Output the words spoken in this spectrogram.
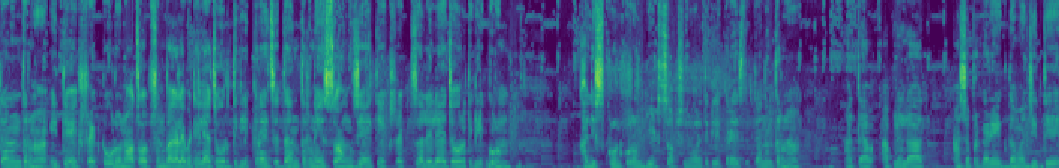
त्यानंतर ना इथे एक्स्ट्रॅक्ट ओढो नावाचा ऑप्शन बघायला भेटेल याच्यावरती क्लिक करायचं त्यानंतर ना हे सॉन्ग जे आहे ते एक्स्ट्रॅक्ट झालेलं आहे याच्यावरती क्लिक करून खाली स्क्रोल करून बीट्स ऑप्शनवरती क्लिक करायचं त्यानंतर ना आता आपल्याला अशा प्रकारे एकदम जिथे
